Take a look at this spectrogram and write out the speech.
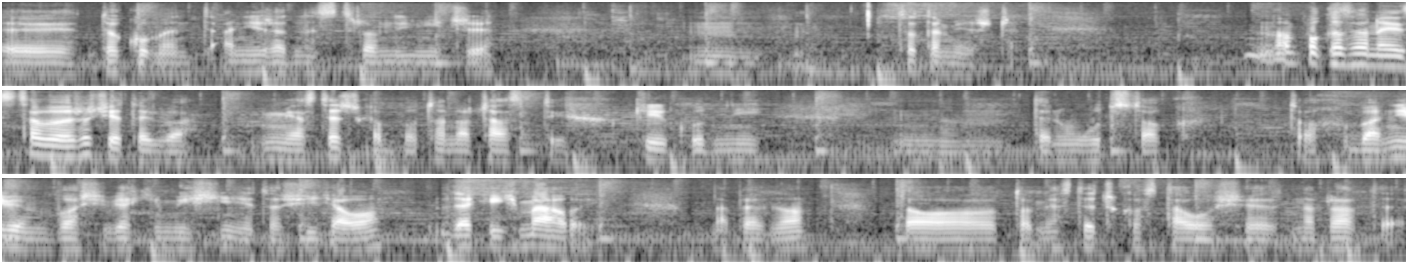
y, dokument, a nie żaden stronniczy. Mm, co tam jeszcze? No, pokazane jest całe życie tego miasteczka, bo to na czas tych kilku dni mm, ten Woodstock, to chyba nie wiem właśnie w jakiej mieścinie to się działo, w jakiejś małej na pewno, to, to miasteczko stało się naprawdę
